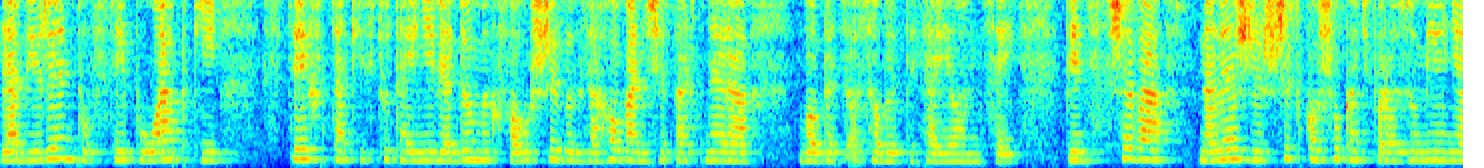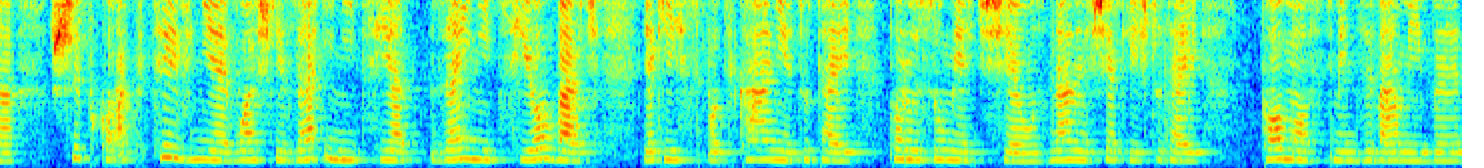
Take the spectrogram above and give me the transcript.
labiryntów, z tej pułapki, z tych takich tutaj niewiadomych, fałszywych zachowań się partnera, wobec osoby pytającej. Więc trzeba, należy szybko szukać porozumienia, szybko, aktywnie właśnie zainicjować jakieś spotkanie, tutaj porozumieć się, znaleźć jakiś tutaj pomost między Wami, by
